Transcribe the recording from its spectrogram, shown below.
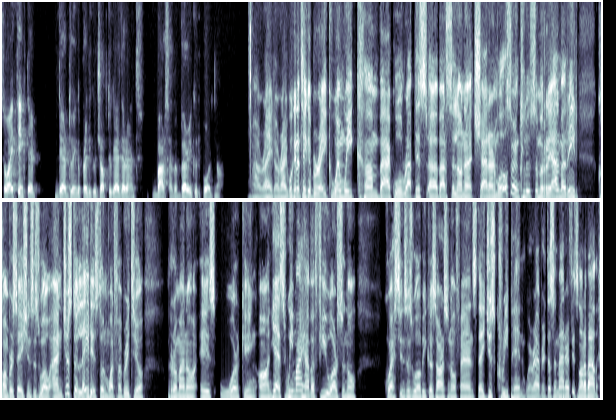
So I think that they're doing a pretty good job together, and Barca have a very good board now. All right, all right. We're going to take a break. When we come back, we'll wrap this uh, Barcelona chat, and we'll also include some Real Madrid conversations as well, and just the latest on what Fabrizio Romano is working on. Yes, we might have a few Arsenal questions as well because Arsenal fans they just creep in wherever. It doesn't matter if it's not about.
